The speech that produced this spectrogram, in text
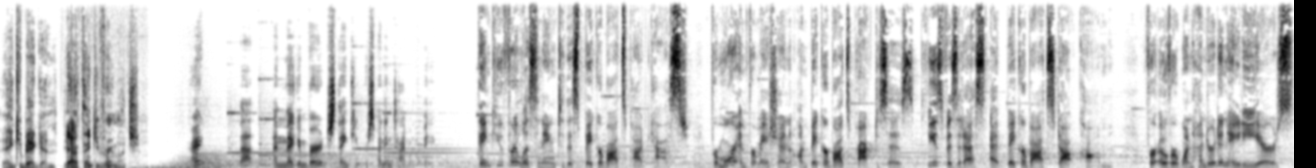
Thank you, Megan. Yeah, thank you very much. All right. With that, I'm Megan Berge. Thank you for spending time with me. Thank you for listening to this Baker Botts podcast. For more information on Baker Botts practices, please visit us at bakerbotts.com. For over 180 years,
